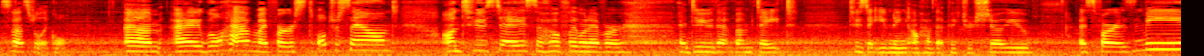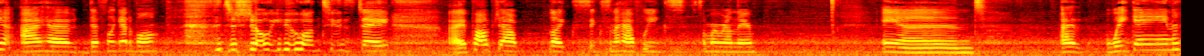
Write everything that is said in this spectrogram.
So that's really cool. Um, I will have my first ultrasound on Tuesday, so hopefully whenever I do that bump date Tuesday evening, I'll have that picture to show you. As far as me, I have definitely got a bump to show you on Tuesday. I popped out like six and a half weeks, somewhere around there. And I weight gain.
